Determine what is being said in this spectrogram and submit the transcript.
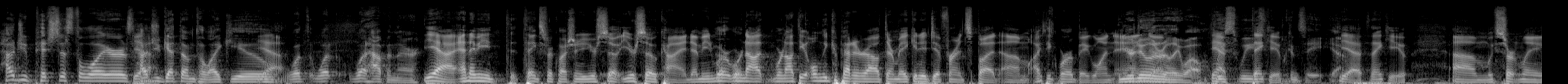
how did you pitch this to lawyers? Yeah. How'd you get them to like you? Yeah. What what what happened there? Yeah, and I mean, th- thanks for questioning. You're so you're so kind. I mean, we're, we're not we're not the only competitor out there making a difference, but um, I think we're a big one. And, You're doing uh, really well. Yeah, We- we thank you. can see, yeah. yeah, thank you. Um, we've certainly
